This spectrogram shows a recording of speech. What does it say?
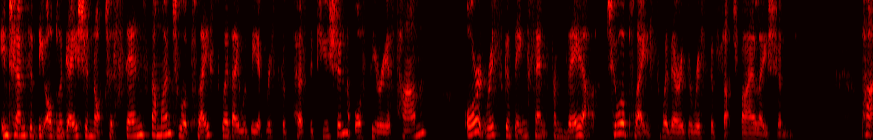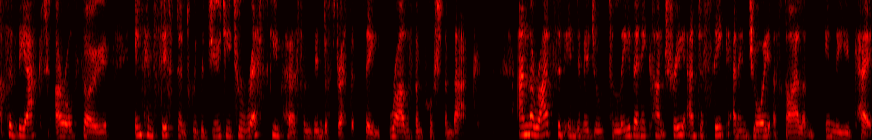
In terms of the obligation not to send someone to a place where they would be at risk of persecution or serious harms, or at risk of being sent from there to a place where there is a risk of such violations. Parts of the Act are also inconsistent with the duty to rescue persons in distress at sea rather than push them back, and the rights of individuals to leave any country and to seek and enjoy asylum in the UK.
